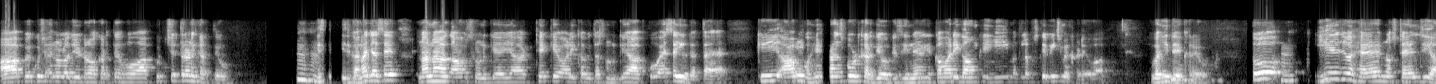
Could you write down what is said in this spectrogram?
आप कुछ एनोलॉजी ड्रॉ करते हो आप कुछ चित्रण करते हो। किसी चीज़ का ना जैसे नाना गाँव सुन के या ठेके वाली कविता सुन के आपको ऐसा ही हो जाता है कि आप वही ट्रांसपोर्ट कर दियो किसी ने कंवरी गाँव की ही मतलब उसके बीच में खड़े हो आप वही देख रहे हो। तो ये जो है नोस्टैल्जिया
